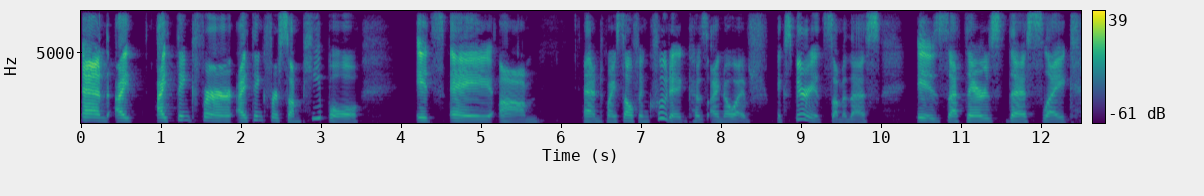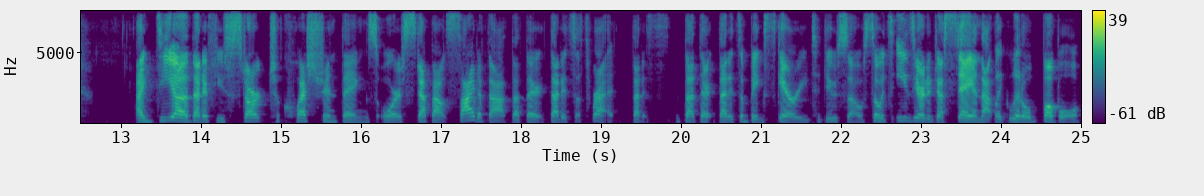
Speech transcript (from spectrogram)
and i i think for i think for some people it's a um and myself included because i know i've experienced some of this is that there's this like idea that if you start to question things or step outside of that that there that it's a threat that it's that there that it's a big scary to do so so it's easier to just stay in that like little bubble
